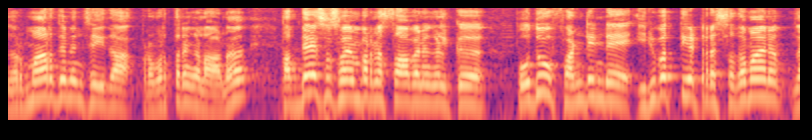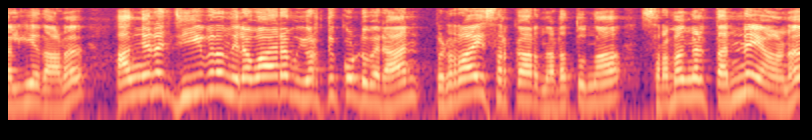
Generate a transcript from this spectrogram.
നിർമ്മാർജനം ചെയ്ത പ്രവർത്തനങ്ങളാണ്. തദ്ദേശ സ്വയംഭരണ സ്ഥാപനങ്ങൾക്ക് പൊതു ഫണ്ടിന്റെ ഇരുപത്തിയെട്ടര ശതമാനം നൽകിയതാണ്. അങ്ങനെ ജീവിത നിലവാരം ഉയർത്തിക്കൊണ്ടുവരാൻ പിണറായി സർക്കാർ നടത്തുന്ന ശ്രമങ്ങൾ തന്നെയാണ്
